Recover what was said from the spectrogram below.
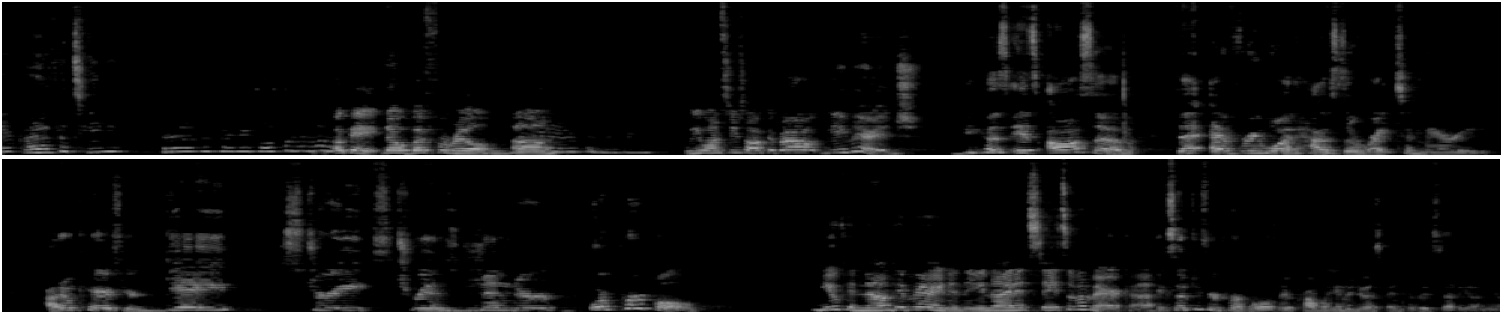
and perfectly. Everything is awesome. Okay, no, but for real, um, we want to talk about gay marriage. because it's awesome that everyone has the right to marry. I don't care if you're gay, straight, transgender, or purple. You can now get married in the United States of America. Except if you're purple, they're probably going to do a scientific study on you.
